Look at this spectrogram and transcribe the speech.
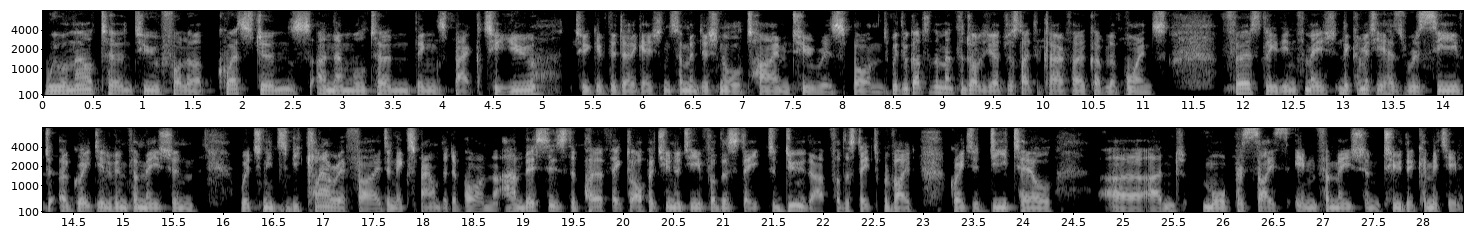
We will now turn to follow-up questions, and then we'll turn things back to you to give the delegation some additional time to respond. With regard to the methodology, I'd just like to clarify a couple of points. Firstly, the information the committee has received a great deal of information which needs to be clarified and expounded upon, and this is the perfect opportunity for the state to do that, for the state to provide greater detail uh, and more precise information to the committee.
